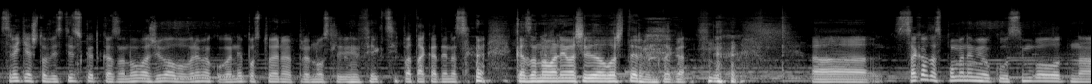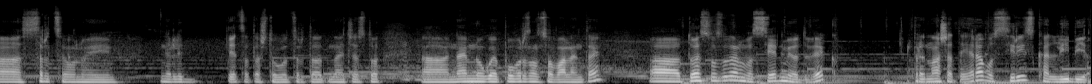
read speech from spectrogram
Среќа што вистинскиот Казанова живеел во време кога не постоеле преносливи инфекции, па така денес Казанова немаше да лош термин, така. А, сакав да споменем и околу символот на срце, оној, нели, децата што го цртаат најчесто, а, најмногу е поврзан со Валентај. А, тој е создаден во 7 век пред нашата ера во сиријска Либија,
